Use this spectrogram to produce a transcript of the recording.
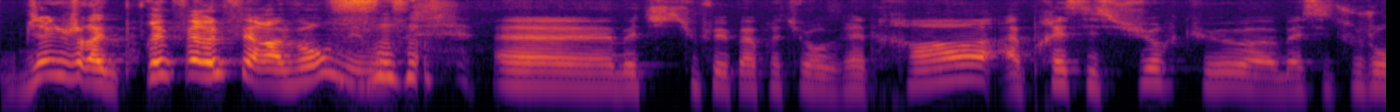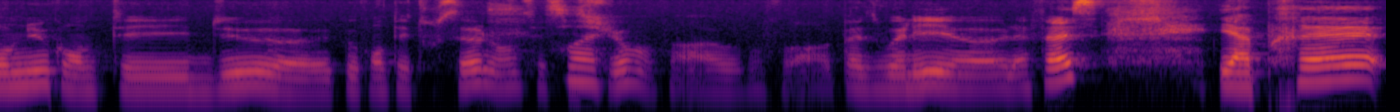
Bien que j'aurais préféré le faire avant, mais bon, euh, bah, si tu le fais pas après, tu le regretteras. Après, c'est sûr que euh, bah, c'est toujours mieux quand tu es deux euh, que quand tu es tout seul, hein, ça c'est Ouais. sûr. Enfin, on va pas se voiler la face. Et après,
